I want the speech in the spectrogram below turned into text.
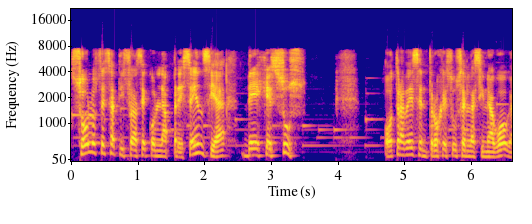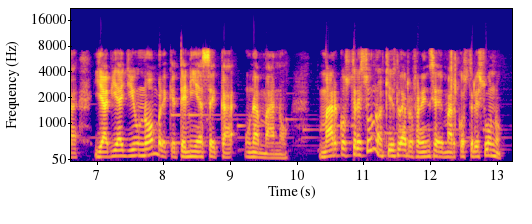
solo se satisface con la presencia de Jesús. Otra vez entró Jesús en la sinagoga y había allí un hombre que tenía seca una mano. Marcos 3.1, aquí es la referencia de Marcos 3.1.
